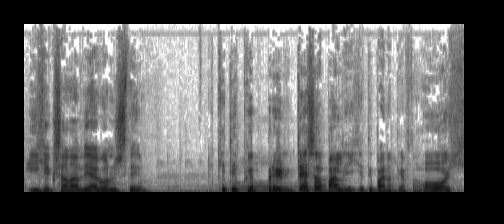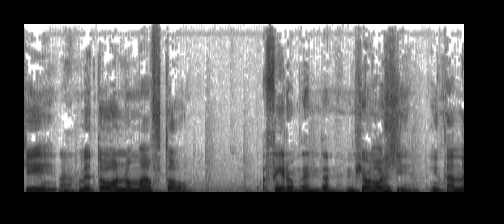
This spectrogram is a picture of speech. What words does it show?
είχε ξαναδιαγωνιστεί. Και τι, και πριν τέσσερα πάλι είχε. Τι πάει να πει αυτό; Όχι, με το όνομα αυτό. Φύρομ δεν ήταν. Με ποιο όνομα Όχι. είχε; Ήταν.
